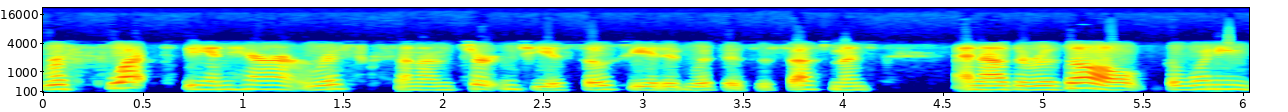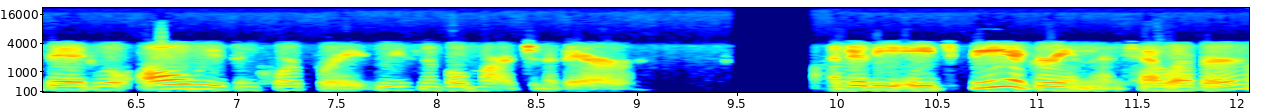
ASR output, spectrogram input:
reflect the inherent risks and uncertainty associated with this assessment, and as a result, the winning bid will always incorporate reasonable margin of error. Under the HB agreement, however,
